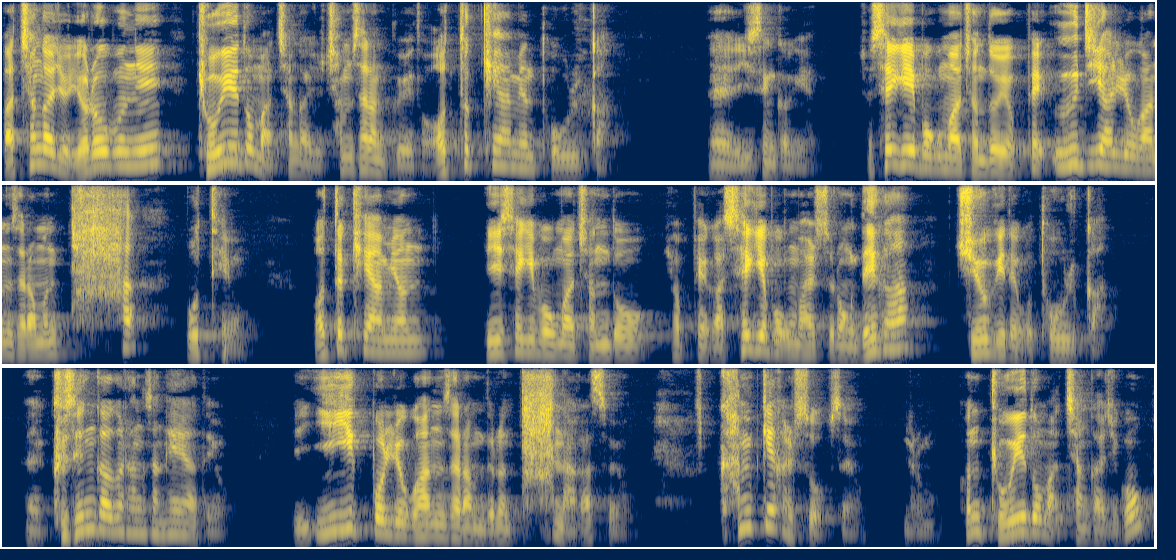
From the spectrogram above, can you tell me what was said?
마찬가지예요. 여러분이 교회도 마찬가지예요. 참사랑 교회도 어떻게 하면 도울까? 네, 이 생각이에요. 세계 복음화 전도협회 의지하려고 하는 사람은 다 못해요. 어떻게 하면 이 세계 복음화 전도 협회가 세계 복음화 할수록 내가 주역이 되고 도울까? 네, 그 생각을 항상 해야 돼요. 이익 보려고 하는 사람들은 다 나갔어요. 함께 갈 수 없어요. 여러분. 그건 교회도 마찬가지고,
